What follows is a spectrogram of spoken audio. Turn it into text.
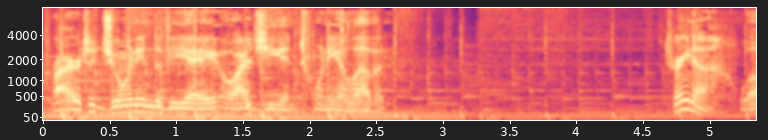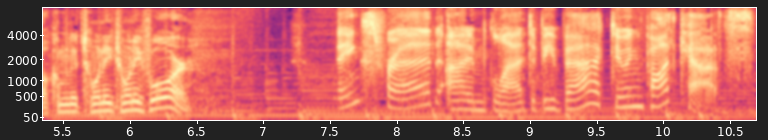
prior to joining the VA OIG in 2011. Trina, welcome to 2024. Thanks, Fred. I'm glad to be back doing podcasts.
